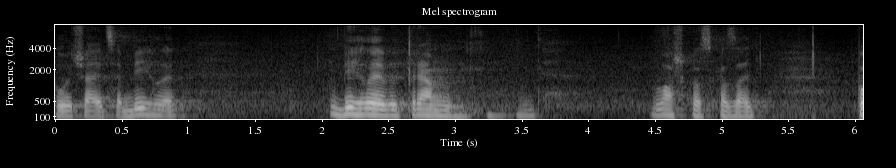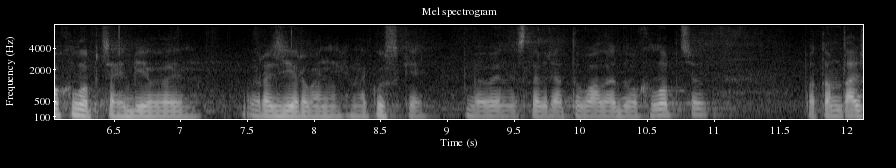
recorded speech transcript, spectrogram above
виходить, бігли. Бігли прям, важко сказати, по хлопцях бігли, розірвані на куски. Ми винесли, врятували двох хлопців. Потім далі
